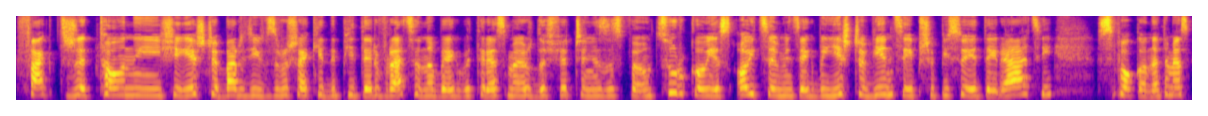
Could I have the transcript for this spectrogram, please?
fakt, że Tony się jeszcze bardziej wzrusza, kiedy Peter wraca, no bo jakby teraz ma już doświadczenie ze swoją córką, jest ojcem, więc jakby jeszcze więcej przypisuje tej relacji, spoko. Natomiast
